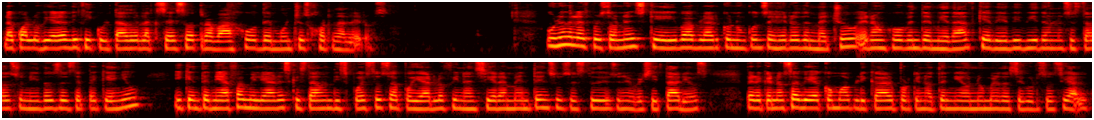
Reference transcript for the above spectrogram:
la cual hubiera dificultado el acceso a trabajo de muchos jornaleros. Una de las personas que iba a hablar con un consejero de Metro era un joven de mi edad que había vivido en los Estados Unidos desde pequeño y quien tenía familiares que estaban dispuestos a apoyarlo financieramente en sus estudios universitarios, pero que no sabía cómo aplicar porque no tenía un número de seguro social.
